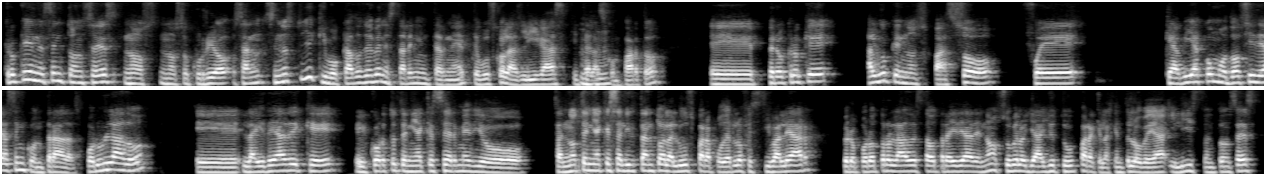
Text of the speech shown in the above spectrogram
Creo que en ese entonces nos, nos ocurrió, o sea, si no estoy equivocado, deben estar en Internet, te busco las ligas y te las comparto, eh, pero creo que algo que nos pasó fue que había como dos ideas encontradas. Por un lado, eh, la idea de que el corto tenía que ser medio, o sea, no tenía que salir tanto a la luz para poderlo festivalear, pero por otro lado está otra idea de no, súbelo ya a YouTube para que la gente lo vea y listo. Entonces,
